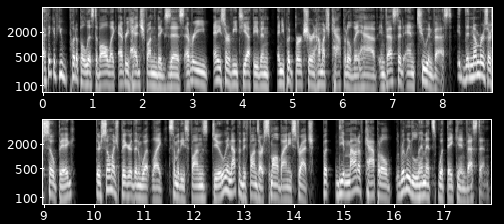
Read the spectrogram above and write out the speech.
I think if you put up a list of all like every hedge fund that exists every any sort of ETF even and you put Berkshire and how much capital they have invested and to invest the numbers are so big. They're so much bigger than what like some of these funds do. And not that the funds are small by any stretch but the amount of capital really limits what they can invest in.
